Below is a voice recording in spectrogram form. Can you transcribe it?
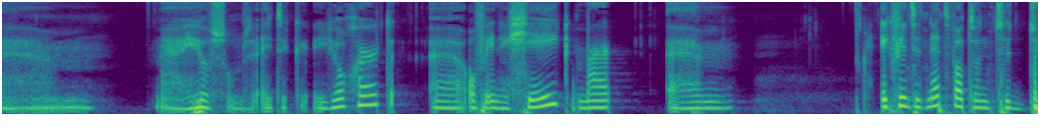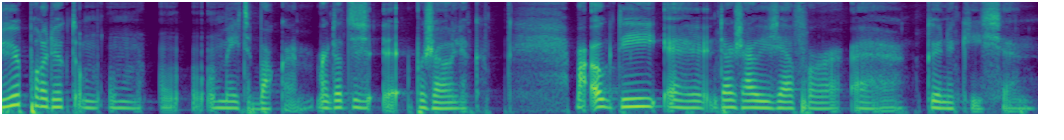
Um, nou, heel soms eet ik yoghurt of in een shake, maar ik vind het net wat een te duur product om, om, om mee te bakken. Maar dat is uh, persoonlijk. Maar ook die, uh, daar zou je zelf voor uh, kunnen kiezen.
